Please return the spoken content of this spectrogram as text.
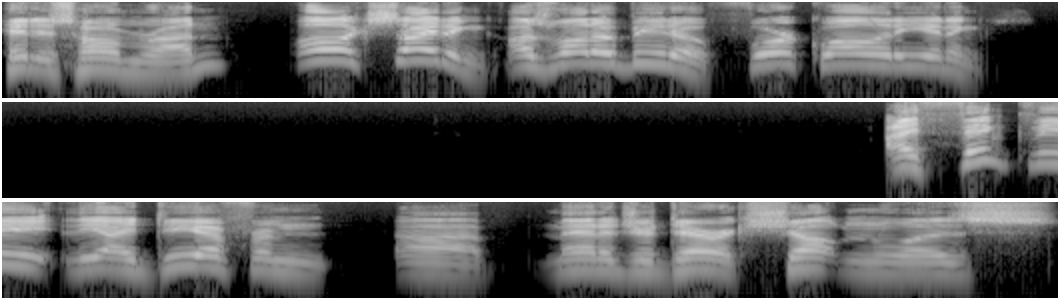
hit his home run. All exciting. Osvaldo Bido, four quality innings. I think the the idea from uh, manager Derek Shelton was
